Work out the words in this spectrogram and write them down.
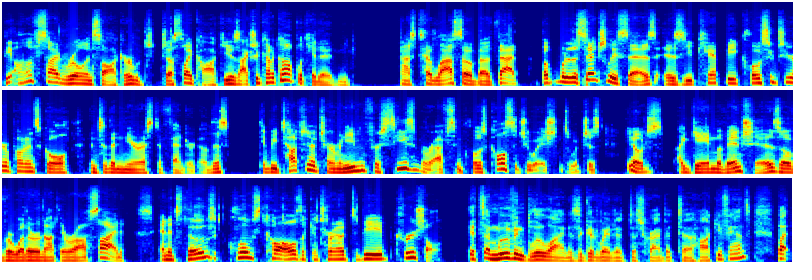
the offside rule in soccer, which just like hockey, is actually kind of complicated. And you ask Ted Lasso about that. But what it essentially says is you can't be closer to your opponent's goal than to the nearest defender. Now, this can be tough to determine even for seasoned refs in close call situations, which is, you know, just a game of inches over whether or not they were offside. And it's those close calls that can turn out to be crucial. It's a moving blue line is a good way to describe it to hockey fans. But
